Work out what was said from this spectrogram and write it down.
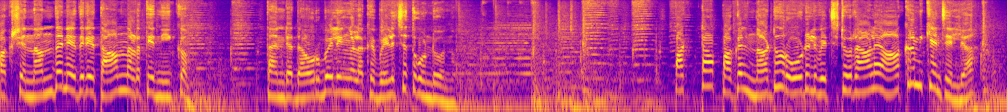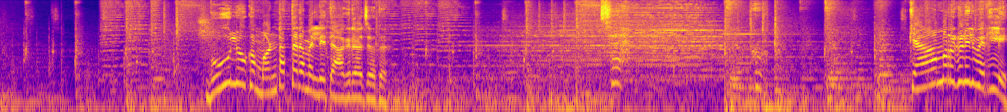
പക്ഷെ നന്ദനെതിരെ താൻ നടത്തിയ നീക്കം തന്റെ ദൗർബല്യങ്ങളൊക്കെ വെളിച്ചത്ത് കൊണ്ടുവന്നു. പട്ടാ പകൽ നടു റോഡിൽ വെച്ചിട്ട് ഒരാളെ ആക്രമിക്കാൻ ചെല്ല ഭൂലോക മണ്ടത്തരമല്ലേ ത്യാഗരാജ് അത്? ക്യാമറകളിൽ വരില്ലേ?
